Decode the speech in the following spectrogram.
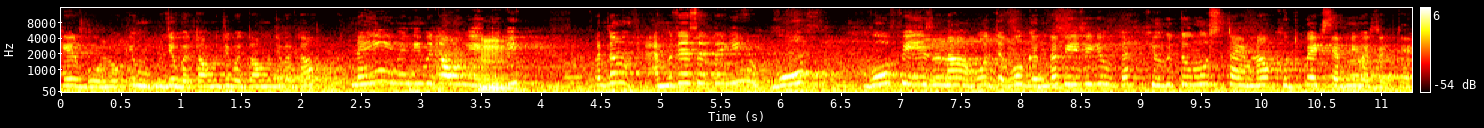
के बोलो कि मुझे बताओ मुझे बताओ मुझे बताओ। नहीं मैं नहीं बताऊँगी हम्म। क्योंकि मतलब मुझे ऐसा लगता है कि वो वो फ़ेज़ ना वो वो गंदा फ़ेज़ ही क्यों होता है? क्योंकि तुम उस टाइम ना खुद को एक्सेप्ट नहीं कर सकते।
